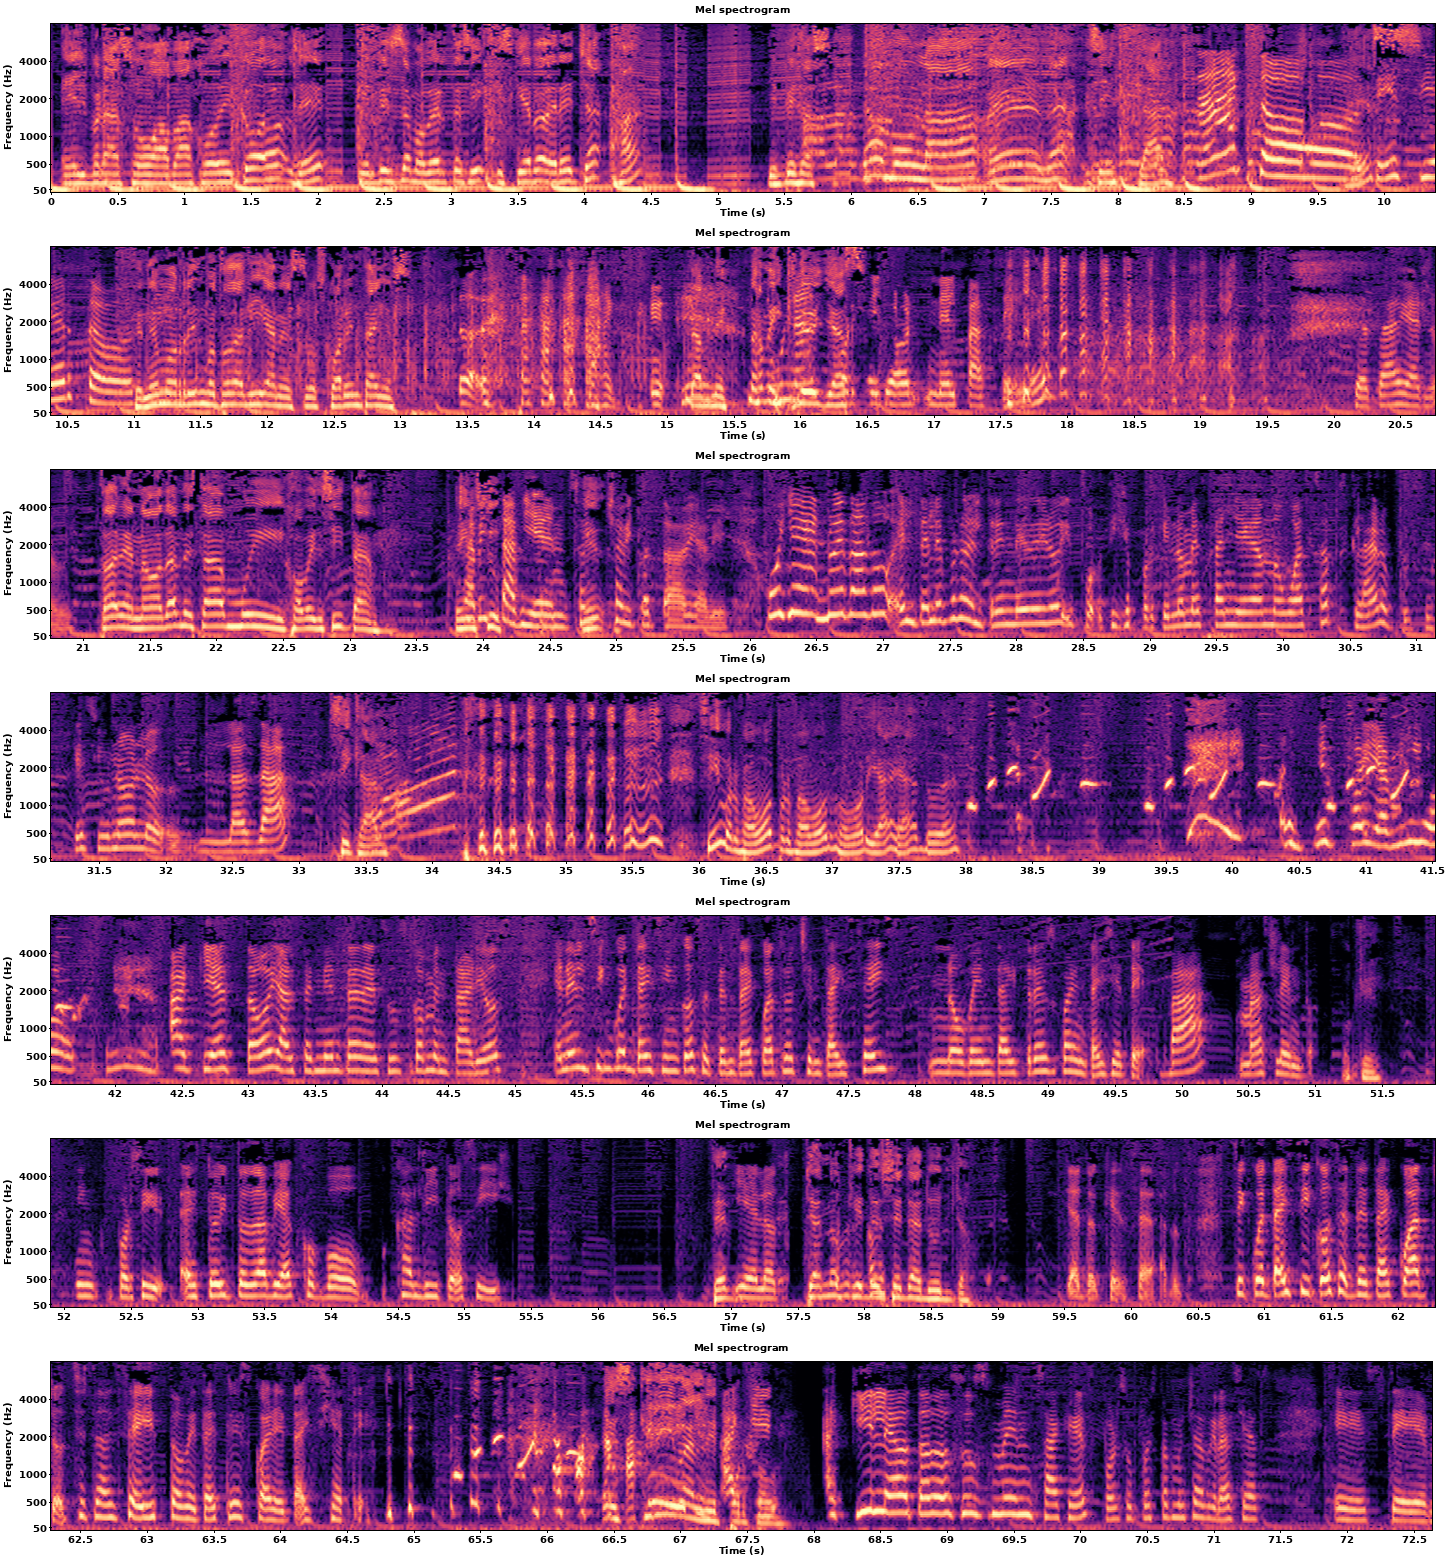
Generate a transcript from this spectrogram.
el brazo abajo del codo, ¿sí? Y empiezas a moverte así, izquierda, derecha, ajá. Y empiezas, la, eh, la- sí, claro. Exacto. ¿Ves? Sí, es cierto. Tenemos ritmo todavía a nuestros 40 años. Dafne, no me Una, incluyas. Porque yo en el pastel, ¿eh? yo todavía no. Todavía no, Daphne está muy jovencita. Chavita su- bien, soy en- chavita todavía bien. Oye, no he dado el teléfono del tendedero y por- dije, ¿por qué no me están llegando WhatsApp? Claro, pues es que si uno lo, las da, Sí, claro. sí, por favor, por favor, por favor, ya, ya, duda. Aquí estoy, amigos. Aquí estoy al pendiente de sus comentarios en el 55 74 86 93 47. Va más lento. Ok. Por si estoy todavía como caldito, sí. Te- Y el otro. ya no ¿Cómo- quiero cómo? ser adulto. Ya no quiero ser adulto. 55 74 86 93 47. Escríbanle, por aquí, favor. Aquí leo todos sus mensajes, por supuesto, muchas gracias este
